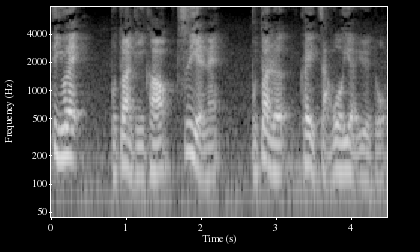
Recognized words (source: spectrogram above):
地位。不断提高，资源呢，不断的可以掌握越来越多，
